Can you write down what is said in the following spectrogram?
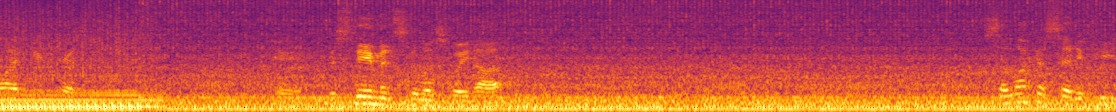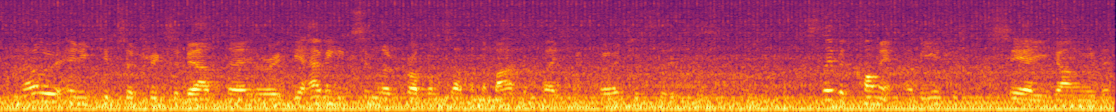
Quite impressive. Yeah, the Stearman's still a sweetheart. So like I said, if you know any tips or tricks about that, or if you're having similar problems up in the marketplace with purchases, just leave a comment. I'd be interested to see how you're going with it,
